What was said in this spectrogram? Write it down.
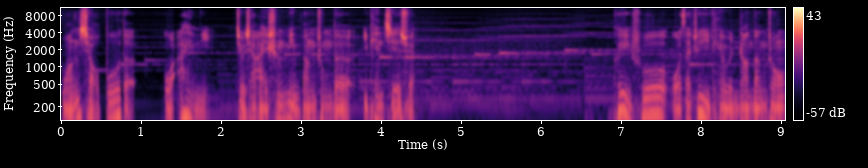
王小波的《我爱你就像爱生命》当中的一篇节选。可以说，我在这一篇文章当中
